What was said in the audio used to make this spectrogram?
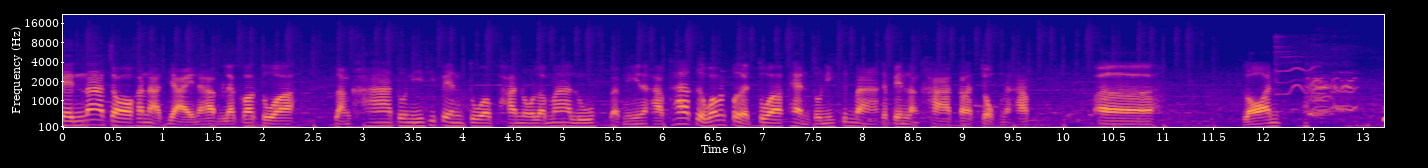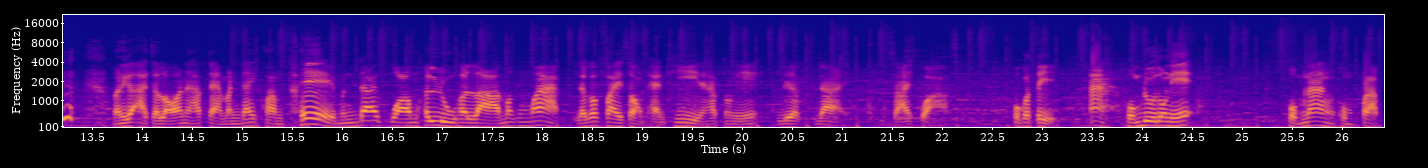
เป็นหน้าจอขนาดใหญ่นะครับ แล้วก็ตัวหลังคาตัวนี้ที่เป็นตัวพาโนรามารูฟแบบนี้นะครับ ถ้าเกิดว่ามันเปิดตัวแผ่นตัวนี้ขึ้นมา จะเป็นหลังคากระจกนะครับ เอ่อ ร้อน มันก็อาจจะร้อนนะครับ แต่มันได้ความเท่ มันได้ความฮาลูฮลามากๆ แล้วก็ไฟส่องแผนที่นะครับ ตรงนี้เลือกได้ซ้ายขวา ปกติ อะ ผมดูตรงนี้ ผมนั่งผมปรับ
